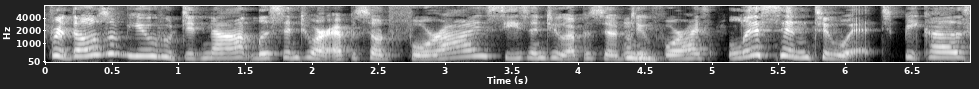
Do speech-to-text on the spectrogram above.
For those of you who did not listen to our episode Four Eyes, season two, episode 2 Mhm. Four Eyes, listen to it because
